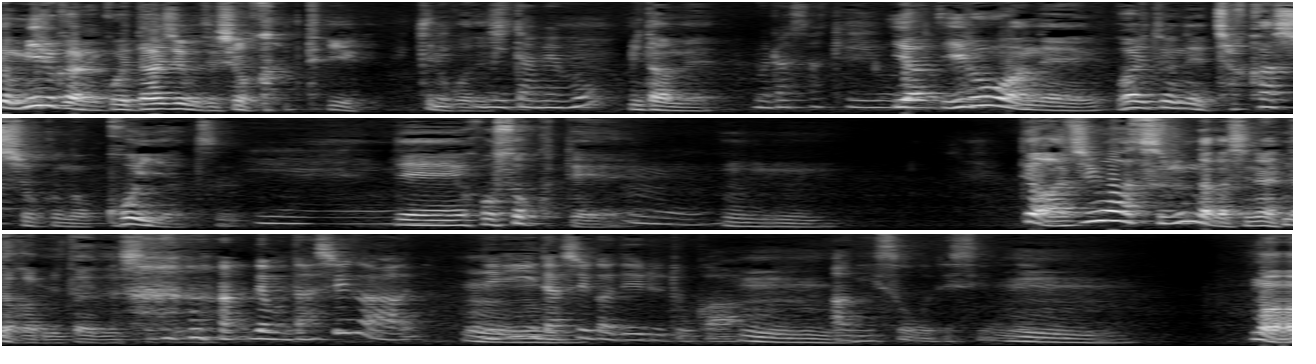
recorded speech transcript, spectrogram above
でも見るからにこれ大丈夫でしょうかっていうキノコでした。見た目も？見た目。紫色いや、色はね、割とね、茶褐色の濃いやつ。で、細くてう、んうんうん。で、味はするんだかしないんだかみたいでしたけど。でも出汁が、ねうんうんいい出汁が出るとかうんうん。ありそうですようね。ん。まあ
